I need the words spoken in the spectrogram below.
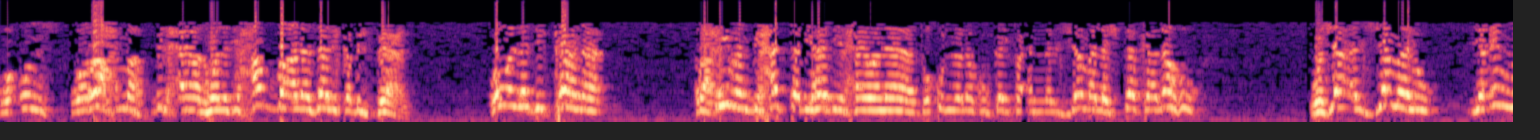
وأنس ورحمة بالحياة هو الذي حض على ذلك بالفعل. وهو الذي كان رحيما بحتى بهذه الحيوانات. وقلنا لكم كيف أن الجمل اشتكى له وجاء الجمل يئن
